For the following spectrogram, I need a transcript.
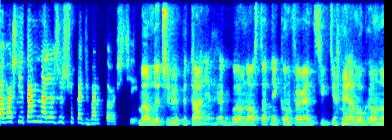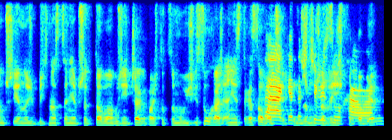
a właśnie tam należy szukać wartości. Mam do Ciebie pytanie. Jak byłem na ostatniej konferencji, gdzie miałem ogromną przyjemność być na scenie przed Tobą, a później czerpać to, co mówisz i słuchać, a nie stresować tak, się ja tym, też że ciebie muszę wyjść po Tobie,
